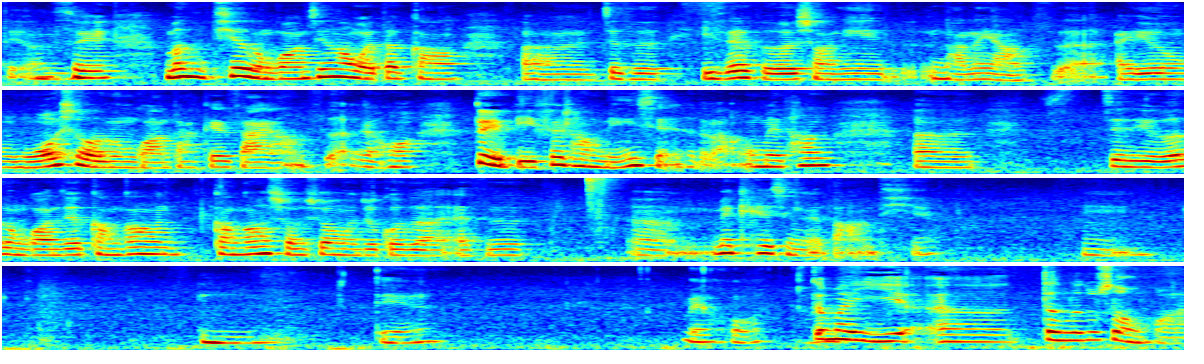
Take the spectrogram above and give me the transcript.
对个，所以没事体个辰光，经常会得讲，嗯，就是现在搿个小人哪能样子，还有我小个辰光大概啥样子，然后对比非常明显，晓得伐？我每趟，嗯，就有个辰光就讲讲讲讲笑笑，我就觉着还是，嗯，蛮开心个一桩事体，嗯，嗯，对，蛮好。葛末伊，呃，等了多少辰光唻？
